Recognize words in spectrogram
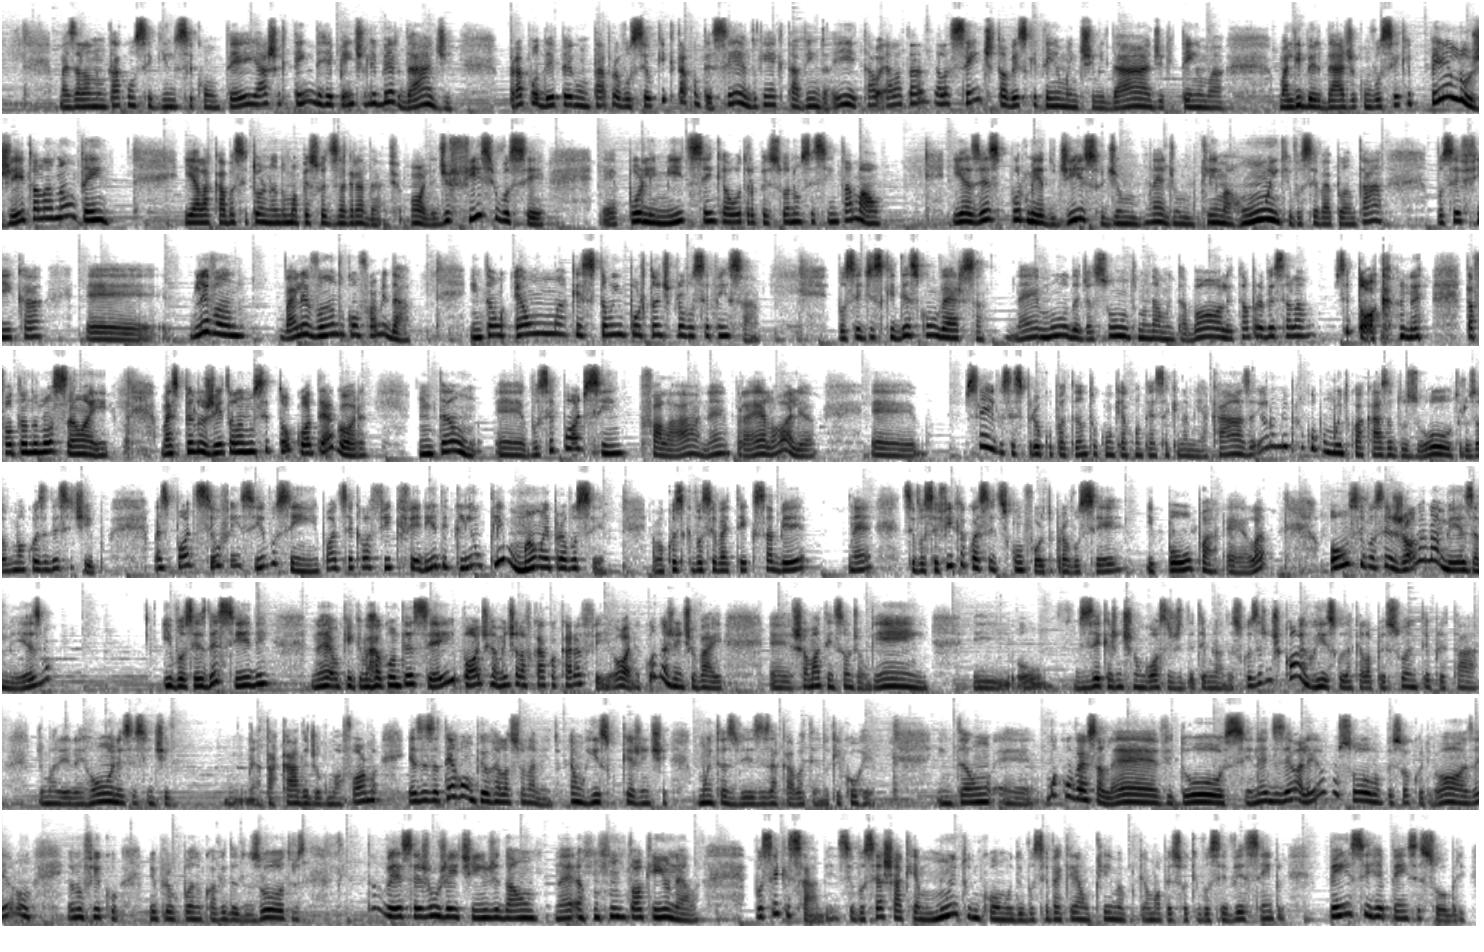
Mas ela não está conseguindo se conter e acha que tem de repente liberdade para poder perguntar para você o que está acontecendo, quem é que está vindo aí e tal. Ela, tá, ela sente talvez que tem uma intimidade, que tem uma, uma liberdade com você que pelo jeito ela não tem e ela acaba se tornando uma pessoa desagradável. Olha, difícil você é, pôr limites sem que a outra pessoa não se sinta mal. E às vezes, por medo disso, de um, né, de um clima ruim que você vai plantar, você fica é, levando, vai levando conforme dá. Então, é uma questão importante para você pensar. Você diz que desconversa, né? Muda de assunto, não dá muita bola e tal, para ver se ela se toca, né? Tá faltando noção aí. Mas pelo jeito ela não se tocou até agora. Então, é, você pode sim falar, né, para ela: olha, é, sei, você se preocupa tanto com o que acontece aqui na minha casa, eu não me preocupo muito com a casa dos outros, alguma coisa desse tipo. Mas pode ser ofensivo sim, e pode ser que ela fique ferida e crie um climão aí para você. É uma coisa que você vai ter que saber né? Se você fica com esse desconforto para você e poupa ela, ou se você joga na mesa mesmo e vocês decidem né, o que, que vai acontecer e pode realmente ela ficar com a cara feia. Olha, quando a gente vai é, chamar a atenção de alguém e, ou dizer que a gente não gosta de determinadas coisas, a gente corre o risco daquela pessoa interpretar de maneira errônea, se sentir atacada de alguma forma e às vezes até romper o relacionamento. É um risco que a gente muitas vezes acaba tendo que correr. Então, é, uma conversa leve, doce, né? Dizer, olha, eu não sou uma pessoa curiosa, eu não, eu não fico me preocupando com a vida dos outros. Talvez seja um jeitinho de dar um, né, um toquinho nela. Você que sabe, se você achar que é muito incômodo e você vai criar um clima porque é uma pessoa que você vê sempre, pense e repense sobre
